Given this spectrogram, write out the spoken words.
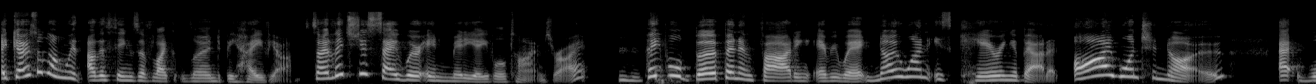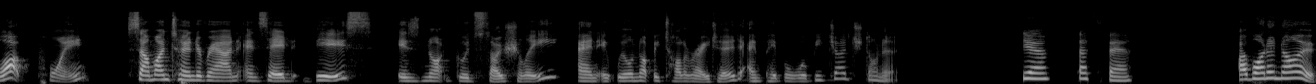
It goes along with other things of like learned behavior. So let's just say we're in medieval times, right? Mhm. People burping and farting everywhere. No one is caring about it. I want to know at what point someone turned around and said, This is not good socially and it will not be tolerated and people will be judged on it. Yeah, that's fair. I want to know.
